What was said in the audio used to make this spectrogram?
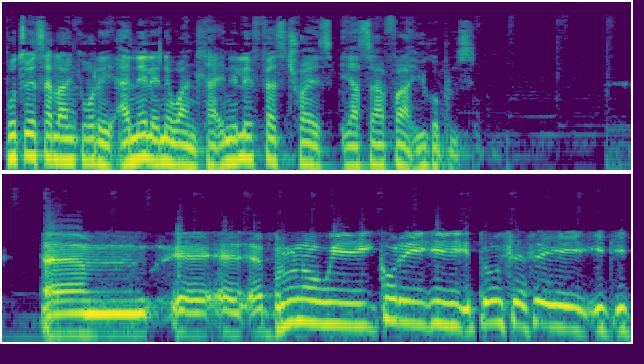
Potso e salang ke gore a ne le ene wa ntlha e ne le first choice ya safa hugo bruce Um, uh, uh, Bruno, we Kuri process it, it,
